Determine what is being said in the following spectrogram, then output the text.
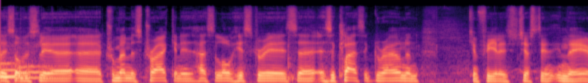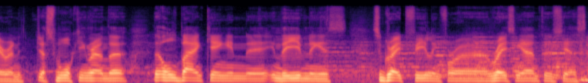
Monza is obviously a, a tremendous track and it has a lot of history. It's a, it's a classic ground and you can feel it's just in, in the air and just walking around the, the old banking in, uh, in the evening is it's a great feeling for a racing enthusiast.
